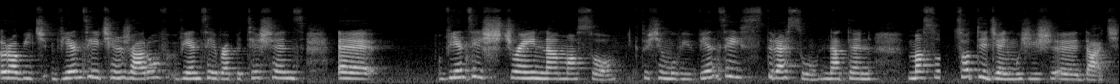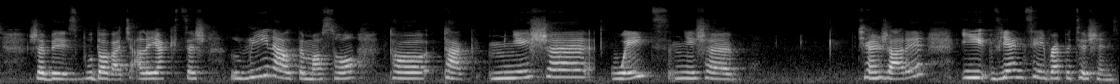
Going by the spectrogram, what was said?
robić więcej ciężarów, więcej repetitions, e, więcej strain na muscle, jak to się mówi, więcej stresu na ten muscle co tydzień musisz e, dać, żeby zbudować, ale jak chcesz lean out the muscle, to tak, mniejsze weights, mniejsze ciężary i więcej repetitions.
